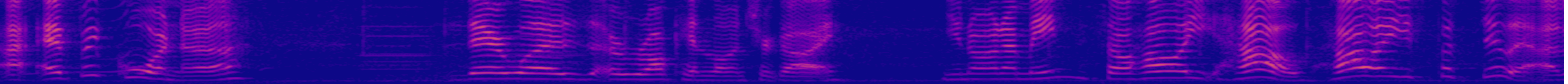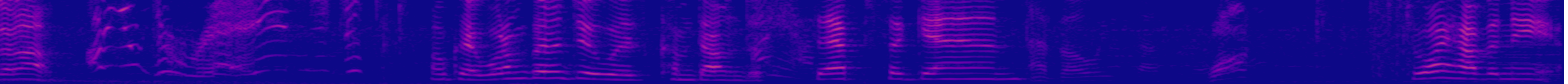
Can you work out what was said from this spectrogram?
at every corner there was a rocket launcher guy. You know what I mean? So how are you, how how are you supposed to do it? I don't know. Are you deranged? Okay, what I'm gonna do is come down the steps again. I've always thought. What? Do I have any?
